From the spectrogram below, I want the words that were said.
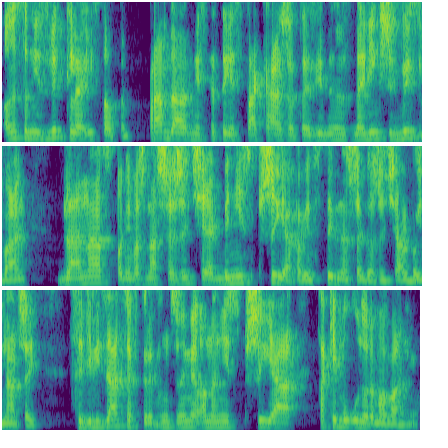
one są niezwykle istotne. Prawda niestety jest taka, że to jest jeden z największych wyzwań, dla nas, ponieważ nasze życie jakby nie sprzyja, pewien styl naszego życia, albo inaczej, cywilizacja, w której funkcjonujemy, ona nie sprzyja takiemu unormowaniu.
